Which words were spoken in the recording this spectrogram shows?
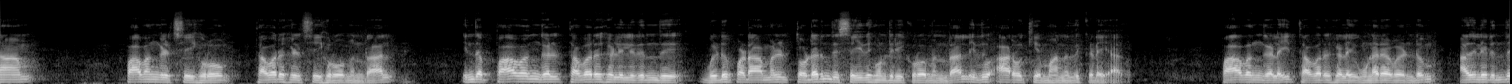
நாம் பாவங்கள் செய்கிறோம் தவறுகள் செய்கிறோம் என்றால் இந்த பாவங்கள் தவறுகளிலிருந்து விடுபடாமல் தொடர்ந்து செய்து கொண்டிருக்கிறோம் என்றால் இது ஆரோக்கியமானது கிடையாது. பாவங்களை தவறுகளை உணர வேண்டும். அதிலிருந்து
